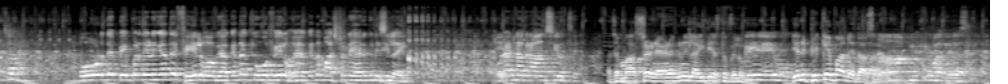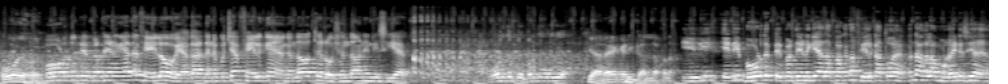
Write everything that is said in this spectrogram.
ਅੱਛਾ ਬੋਰਡ ਦੇ ਪੇਪਰ ਦੇਣ ਗਿਆ ਤੇ ਫੇਲ ਹੋ ਗਿਆ ਕਹਿੰਦਾ ਕਿਉਂ ਫੇਲ ਹੋਇਆ? ਕਹਿੰਦਾ ਮਾਸਟਰ ਨੇ ਐਨਕ ਨਹੀਂ ਸੀ ਲਾਈ ਨਗਰਾਨ ਸੀ ਉੱਥੇ। ਅੱਛਾ ਮਾਸਟਰ ਨੇ ਐਨਕ ਨਹੀਂ ਲਾਈ ਤੇ ਇਸ ਤੋਂ ਫੇਲ ਹੋ ਹੋ ਯਾਨੀ ਫਿੱਕੇ ਬਹਾਨੇ ਦੱਸ ਰਹੇ ਹੋ। ਹਾਂ ਫਿੱਕੇ ਬਾਰੇ ਦੱਸਦੇ ਓਏ ਹੋਏ। ਬੋਰਡ ਦੇ ਪੇਪਰ ਦੇਣ ਗਿਆ ਤੇ ਫੇਲ ਹੋ ਗਿਆ ਘਰਦੇ ਨੇ ਪੁੱਛਿਆ ਫੇਲ ਕਿਉਂ ਆਇਆ ਕਹਿੰਦਾ ਉੱਥੇ ਰੋਸ਼ਨਦਾਨ ਹੀ ਨਹੀਂ ਸੀ ਹੈ। ਬੋਰਡ ਦੇ ਪੇਪਰ ਦੇਣ ਗਿਆ। ਕੀ ਆ ਰਿਹਾ ਕਿਹੜੀ ਗੱਲ ਆ ਭਲਾ? ਇਹ ਵੀ ਇਹ ਵੀ ਬੋਰਡ ਦੇ ਪੇਪਰ ਦੇਣ ਗਿਆ ਤਾਂ ਆਪਾਂ ਕਹਿੰਦਾ ਫੇਲ ਕਾਤੋਂ ਆਇਆ ਕਹਿੰਦਾ ਅਗਲਾ ਮੁੰਡਾ ਹੀ ਨਹੀਂ ਸੀ ਆਇਆ।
